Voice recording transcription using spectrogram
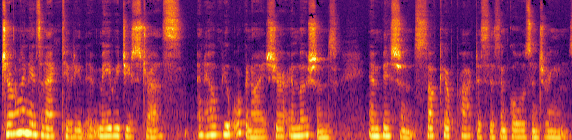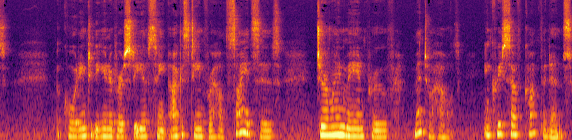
Journaling is an activity that may reduce stress and help you organize your emotions, ambitions, self care practices, and goals and dreams. According to the University of St. Augustine for Health Sciences, journaling may improve mental health, increase self confidence,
